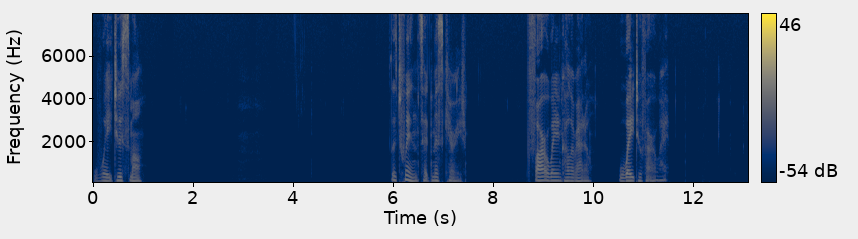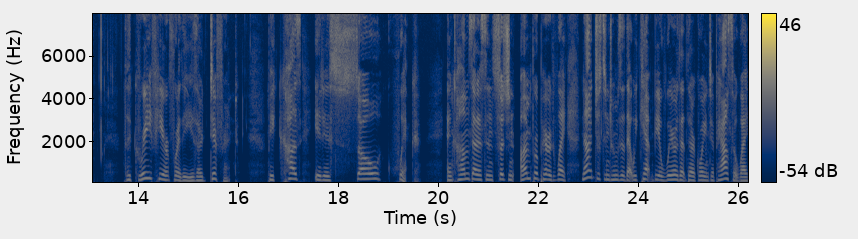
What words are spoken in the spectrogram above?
way too small. The twins had miscarried. Far away in Colorado, way too far away. The grief here for these are different because it is so quick and comes at us in such an unprepared way, not just in terms of that we can't be aware that they're going to pass away,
